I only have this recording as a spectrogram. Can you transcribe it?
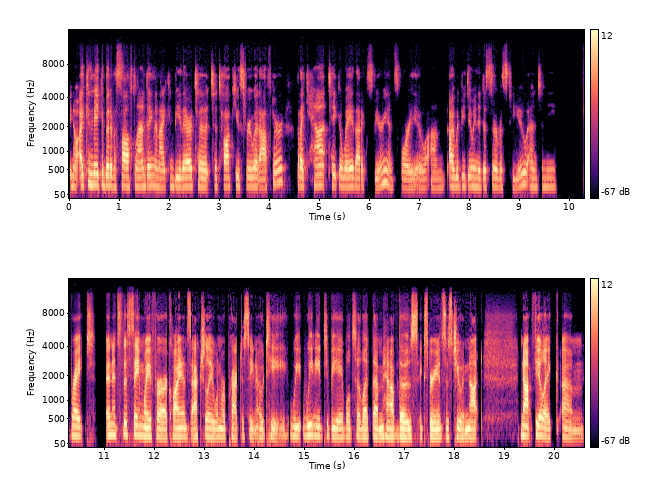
you know i can make a bit of a soft landing and i can be there to to talk you through it after but I can't take away that experience for you. Um, I would be doing a disservice to you and to me. Right. And it's the same way for our clients actually when we're practicing OT. We we need to be able to let them have those experiences too and not not feel like um,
